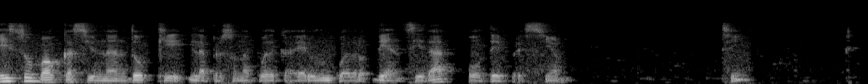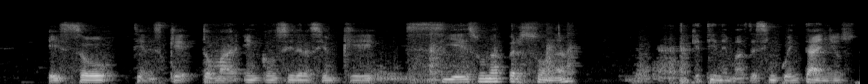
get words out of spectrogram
eso va ocasionando que la persona puede caer en un cuadro de ansiedad o depresión. ¿Sí? Eso tienes que tomar en consideración que si es una persona que tiene más de 50 años,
